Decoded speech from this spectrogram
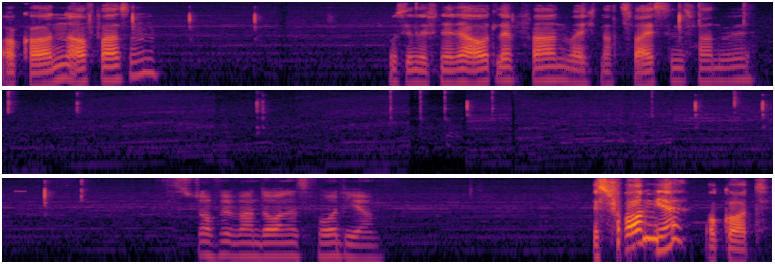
Ocon, aufpassen. Muss hier eine schnelle Outlap fahren, weil ich noch zwei Stints fahren will. Stoffel Van Dorn ist vor dir. Ist vor mir? Oh Gott.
